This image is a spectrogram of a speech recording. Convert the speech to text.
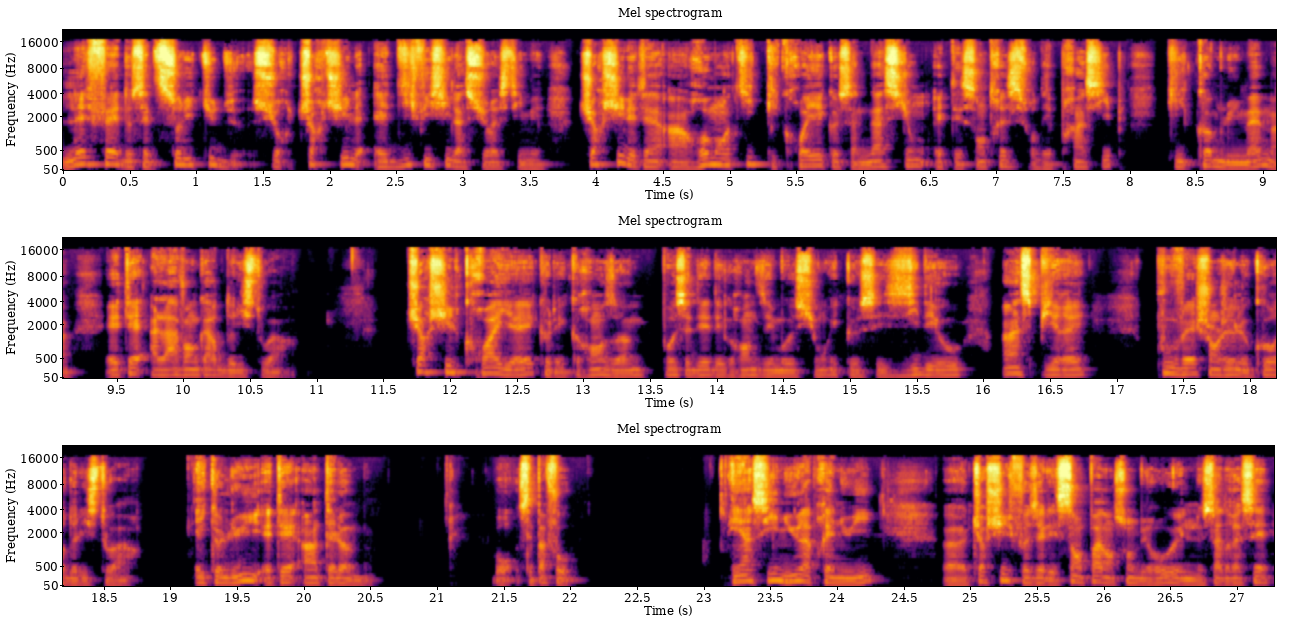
L'effet de cette solitude sur Churchill est difficile à surestimer. Churchill était un romantique qui croyait que sa nation était centrée sur des principes qui, comme lui-même, étaient à l'avant-garde de l'histoire. Churchill croyait que les grands hommes possédaient des grandes émotions et que ces idéaux inspirés pouvaient changer le cours de l'histoire. Et que lui était un tel homme. Bon, c'est pas faux. Et ainsi, nuit après nuit, euh, Churchill faisait les 100 pas dans son bureau et il ne s'adressait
